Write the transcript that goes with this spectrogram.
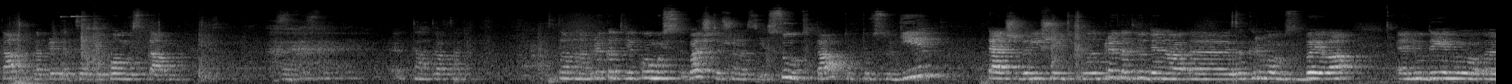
Так, наприклад, це в якомусь там. Так, так, так. Там, наприклад, в якомусь, бачите, що у нас є суд, так? Тобто в суді теж вирішують, наприклад, людина е, за кермом збила е, людину, е,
